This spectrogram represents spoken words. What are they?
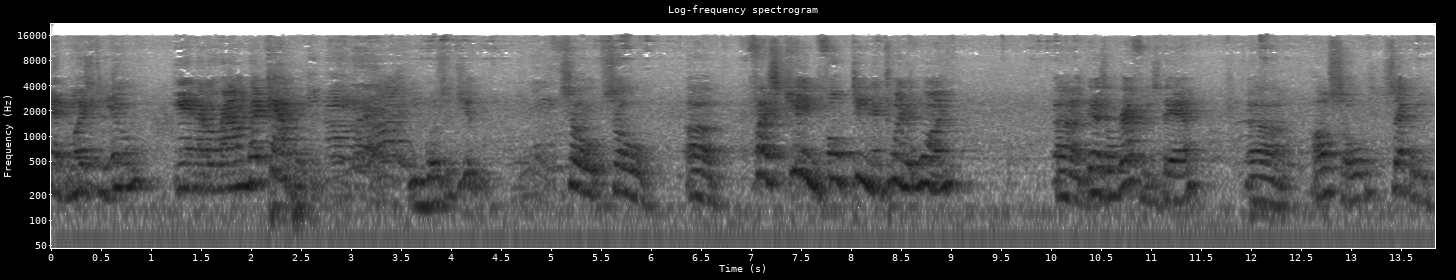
had much to do in and around that capital. He was a Jew. So, so uh, 1 King 14 and 21, uh, there's a reference there. Uh, also, Second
